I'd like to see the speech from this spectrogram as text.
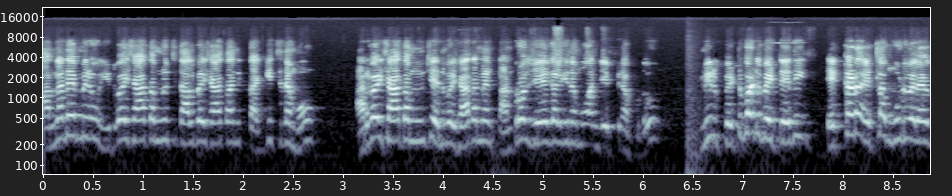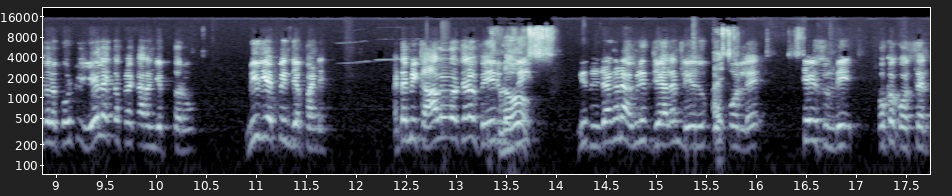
మననే మీరు ఇరవై శాతం నుంచి నలభై శాతానికి తగ్గించినము. అరవై శాతం నుంచి ఎనభై శాతం మేము కంట్రోల్ చేయగలిగినము అని చెప్పినప్పుడు మీరు పెట్టుబడి పెట్టేది ఎక్కడ ఎట్లా మూడు వేల ఐదు వందల కోట్లు ఏ లెక్క ప్రకారం చెప్తారు? మీరు చెప్పింది చెప్పండి. అంటే మీకు ఆలోచన వేరు మీరు నిజంగానే అవినీతి చేయాలని లేదు గొప్పోళ్ళే చేస్తుంది ఒక క్వశ్చన్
